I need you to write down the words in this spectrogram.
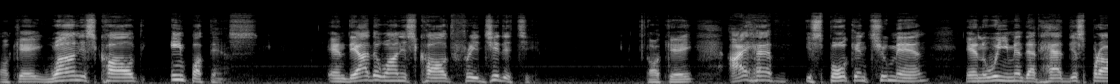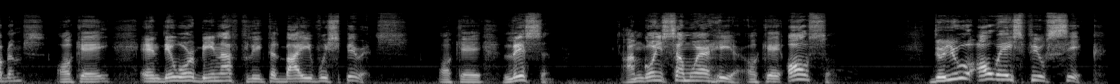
Okay. One is called impotence, and the other one is called frigidity. Okay. I have spoken to men and women that had these problems. Okay. And they were being afflicted by evil spirits. Okay. Listen, I'm going somewhere here. Okay. Also, do you always feel sick?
